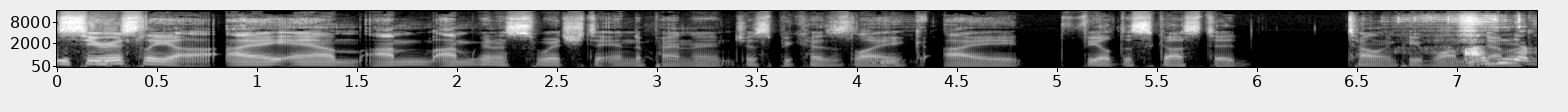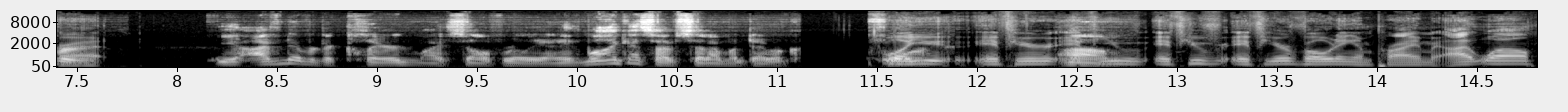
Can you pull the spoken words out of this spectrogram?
seriously, uh, I am. I'm. I'm gonna switch to independent just because like I feel disgusted telling people I'm a I've never- Democrat. yeah, I've never declared myself really anything. Well, I guess I've said I'm a Democrat. Before. Well, you if you're if Um, you if you if you're voting in primary, I well,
